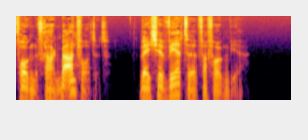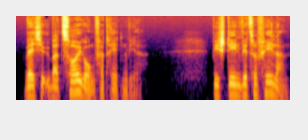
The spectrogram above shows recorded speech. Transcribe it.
folgende Fragen beantwortet. Welche Werte verfolgen wir? Welche Überzeugung vertreten wir? Wie stehen wir zu Fehlern?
